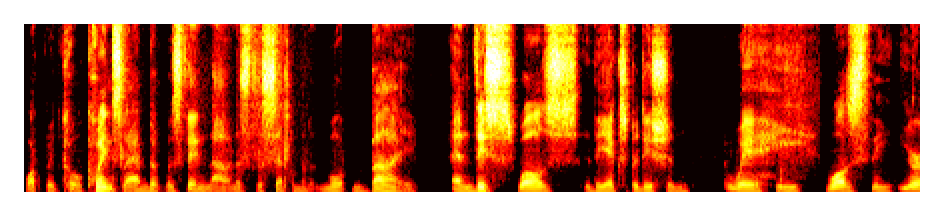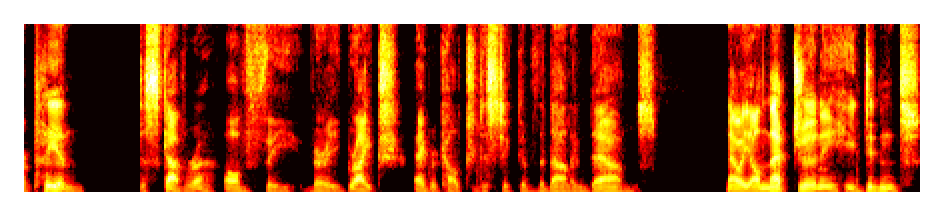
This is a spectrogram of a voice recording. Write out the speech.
what we'd call Queensland, but was then known as the settlement at Moreton Bay. And this was the expedition where he was the European discoverer of the very great agriculture district of the Darling Downs. Now, on that journey, he didn't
